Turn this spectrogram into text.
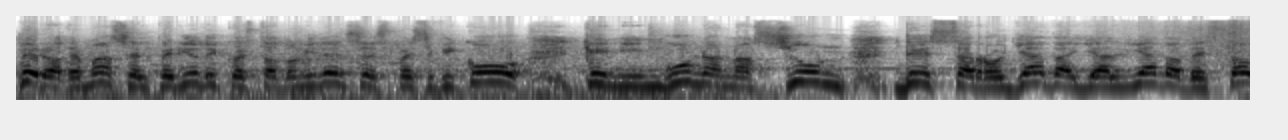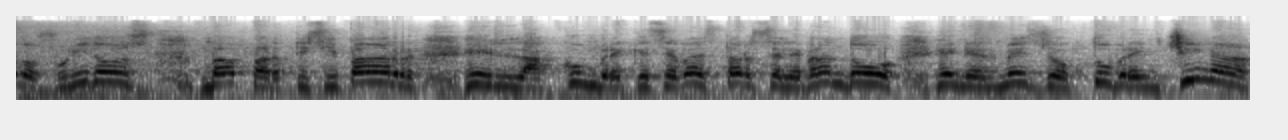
Pero además el periódico estadounidense especificó que ninguna nación desarrollada y aliada de Estados Unidos va a participar en la cumbre que se va a estar celebrando en el mes de octubre en China.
